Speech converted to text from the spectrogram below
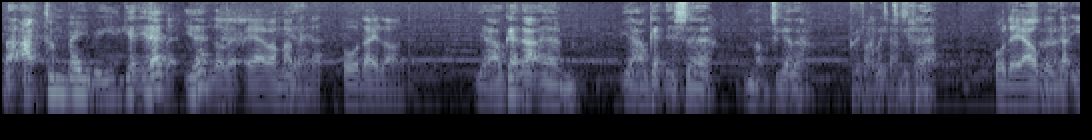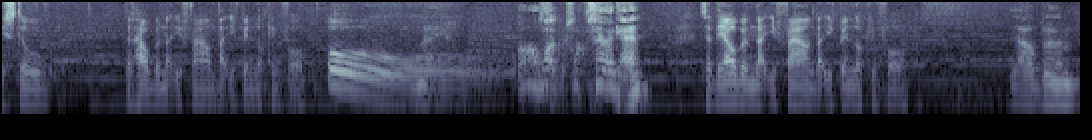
like Achtung Baby, you get yeah, Love it. yeah, Love it. Yeah, I'm having Yeah. that all day long. yeah. I'll get that. Um, yeah, I'll get this uh, knocked together pretty quick. To be fair, Or the album So- that you still, the album that you found that you've been looking for. Oh, oh, what, what? Say that again. So the album that you found that you've been looking for, The album.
